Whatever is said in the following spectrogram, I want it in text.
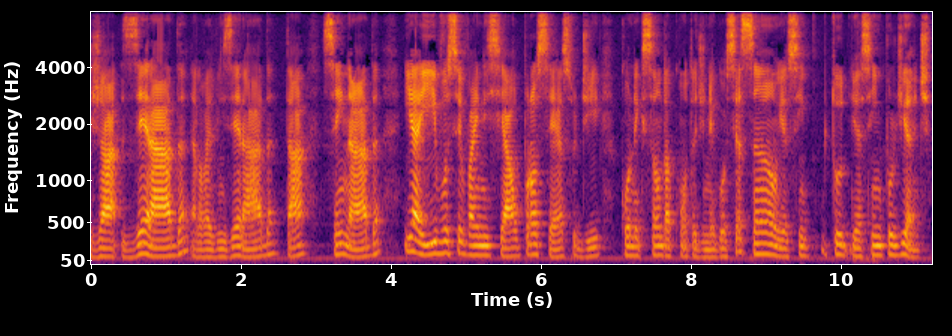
já zerada, ela vai vir zerada, tá? Sem nada. E aí você vai iniciar o processo de conexão da conta de negociação e assim tudo e assim por diante.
